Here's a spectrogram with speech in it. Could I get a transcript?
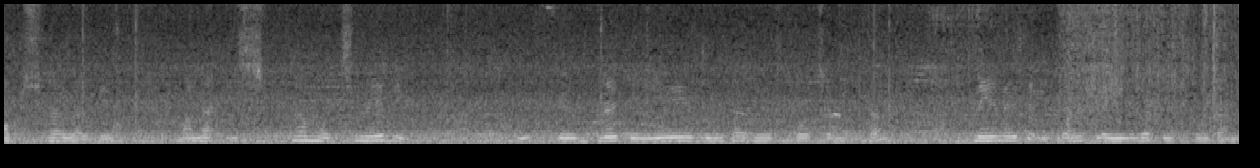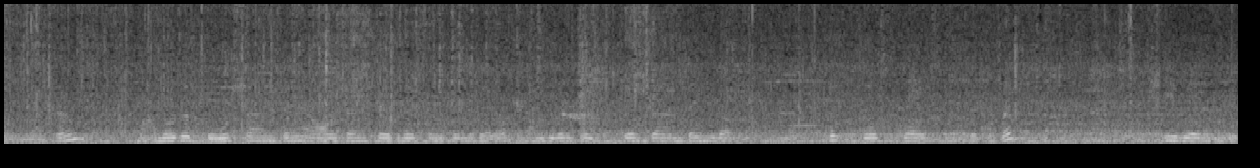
ఆప్షనల్ అది. మన ఇష్టం వచ్చినది ఫేవరెట్ ఏది ఉంటే అది వేసుకోవచ్చు అనమాట నేనైతే ఇతను ప్లెయిన్గా తీసుకుంటాను అనమాట మామూలుగా దోశ అంటేనే ఆల్ టైమ్ ఫేవరెట్ ఉంటుంది కదా. అందులో ఎగ్ దోశ అంటే ఇంకా పోసుకోవాల్సి ఉంటుంది కదా. ఇదే అండి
